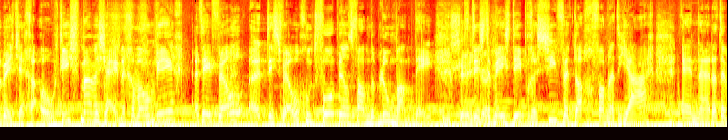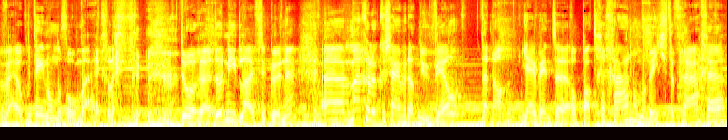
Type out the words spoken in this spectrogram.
Een beetje chaotisch, maar we zijn er gewoon weer. Het, heeft wel, het is wel een goed voorbeeld van de Blue Monday. Zeker. Het is de meest depressieve dag van het jaar. En eh, dat hebben wij ook meteen ondervonden eigenlijk. door, eh, door niet live te kunnen. Eh, maar gelukkig zijn we dat nu wel. Dan, jij bent op pad gegaan om een beetje te vragen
